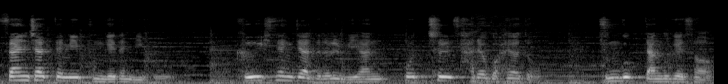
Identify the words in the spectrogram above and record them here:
산샤댐이 붕괴된 이후 그 희생자들을 위한 꽃을 사려고 하여도 중국 당국에서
